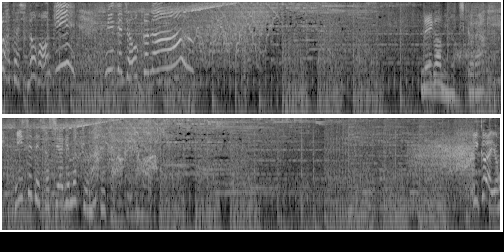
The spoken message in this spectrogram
私の本気。せちゃおっかな。女神の力見せて差し上げますわ見せてあげるわ。行くわよ。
